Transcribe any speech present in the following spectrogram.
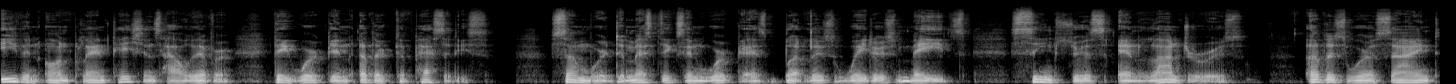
Even on plantations, however, they worked in other capacities. Some were domestics and worked as butlers, waiters, maids, seamstresses, and launderers. Others were assigned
